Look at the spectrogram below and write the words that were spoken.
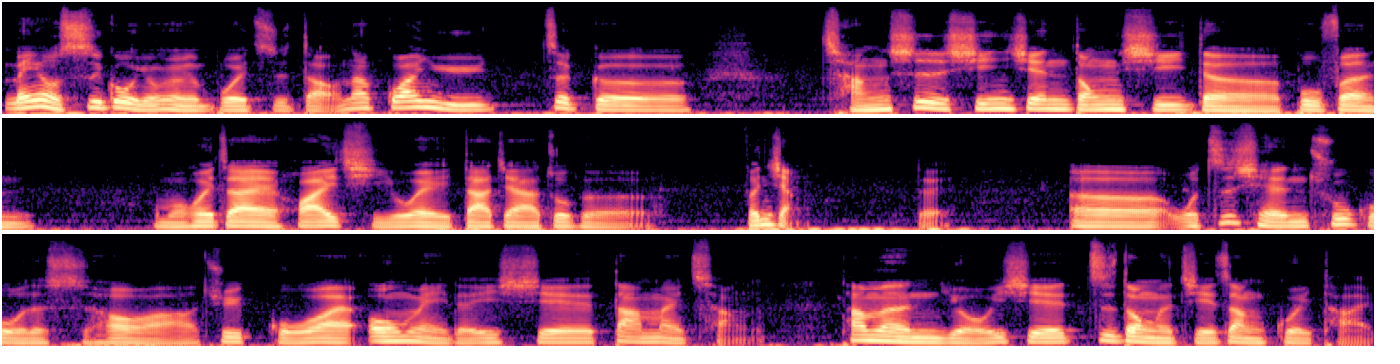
没有试过，永远都不会知道。那关于这个。尝试新鲜东西的部分，我们会再花一期为大家做个分享。呃，我之前出国的时候啊，去国外欧美的一些大卖场，他们有一些自动的结账柜台，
